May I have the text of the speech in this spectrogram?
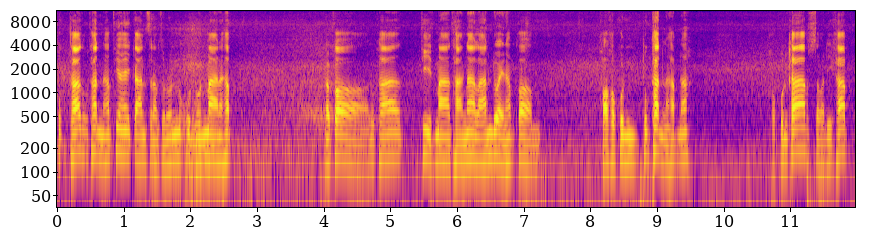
ทุกท้าทุกท่านนะครับ ที่ให้การสนับสนุนอุดหนุนมานะครับ แล้วก็ลูกค้าที่มาทางหน้าร้านด้วยนะครับ ก็ขอขอบคุณทุกท่านนะครับนะขอบคุณครับ สวัสดีครับ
